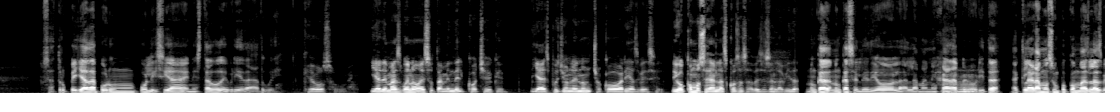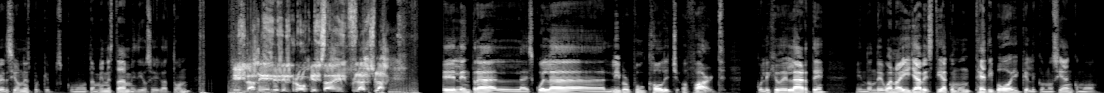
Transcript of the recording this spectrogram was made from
pues atropellada por un policía en estado de ebriedad, güey. Qué oso, güey. Y además, bueno, eso también del coche, que ya después John Lennon chocó varias veces. Digo, ¿cómo se dan las cosas a veces en la vida? Nunca, nunca se le dio la, la manejada, pero ahorita aclaramos un poco más las versiones porque pues como también estaba medio cegatón, El ADN del rock está en Flash Black. él entra a la escuela Liverpool College of Art, Colegio del Arte, en donde, bueno, ahí ya vestía como un teddy boy, que le conocían como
